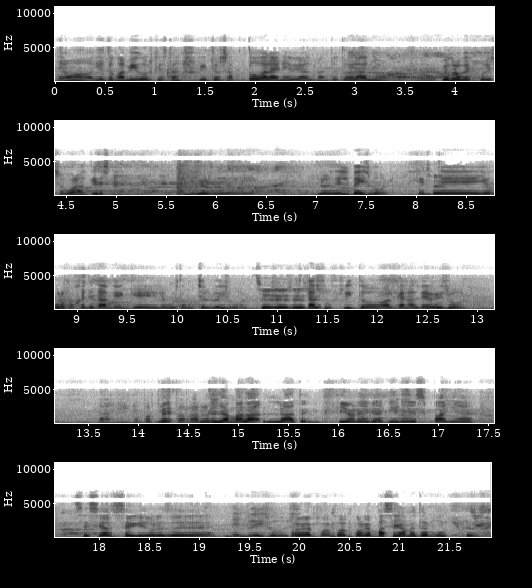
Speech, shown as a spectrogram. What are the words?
tengo- yo tengo amigos que están suscritos a toda la NBA durante todo el año. Yo creo que es curioso. Bueno, tienes también los de los del béisbol. Gente, yo conozco gente también que le gusta mucho el béisbol. Sí, sí, sí, Está suscrito al canal de béisbol. O deportes Me, estos raros me llama la, la atención ¿eh? que aquí en España se sean seguidores de. del béisbol. Porque, por- porque básicamente es,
